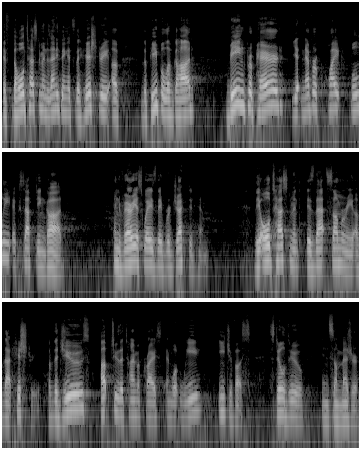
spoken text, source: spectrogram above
If the Old Testament is anything, it's the history of the people of God being prepared, yet never quite fully accepting God. In various ways, they've rejected him. The Old Testament is that summary of that history of the Jews up to the time of Christ and what we, each of us, still do in some measure.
